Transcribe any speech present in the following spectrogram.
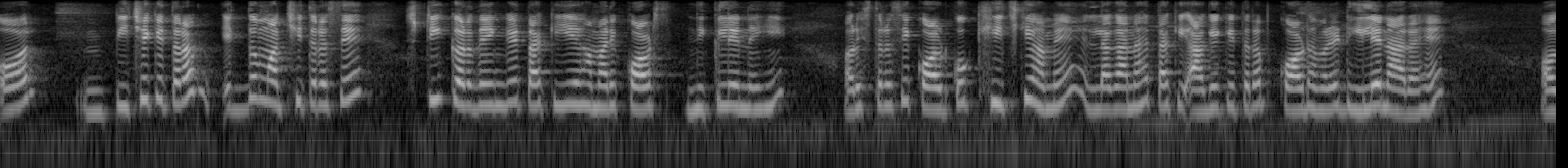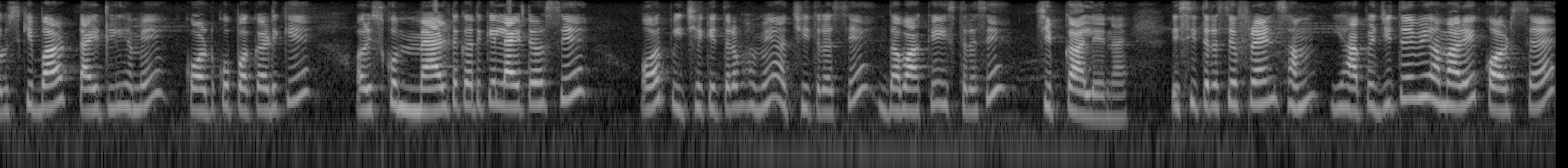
और पीछे की तरफ़ एकदम अच्छी तरह से स्टिक कर देंगे ताकि ये हमारे कॉर्ड्स निकले नहीं। और इस तरह से कॉर्ड को खींच के हमें लगाना है ताकि आगे की तरफ़ कॉर्ड हमारे ढीले ना रहें। और उसके बाद टाइटली हमें कॉर्ड को पकड़ के और इसको मेल्ट करके लाइटर से और पीछे की तरफ़ हमें अच्छी तरह से दबा के इस तरह से चिपका लेना है। इसी तरह से फ्रेंड्स हम यहाँ पे जितने भी हमारे कॉर्ड्स हैं,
